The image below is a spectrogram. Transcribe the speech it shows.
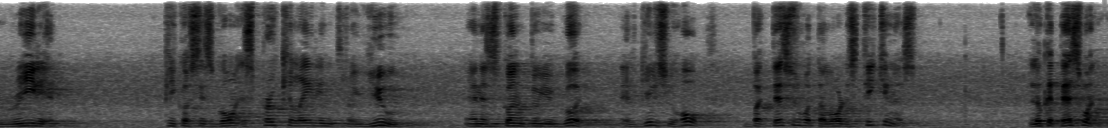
read it, because it's going, it's percolating through you, and it's going to do you good. It gives you hope. But this is what the Lord is teaching us. Look at this one.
